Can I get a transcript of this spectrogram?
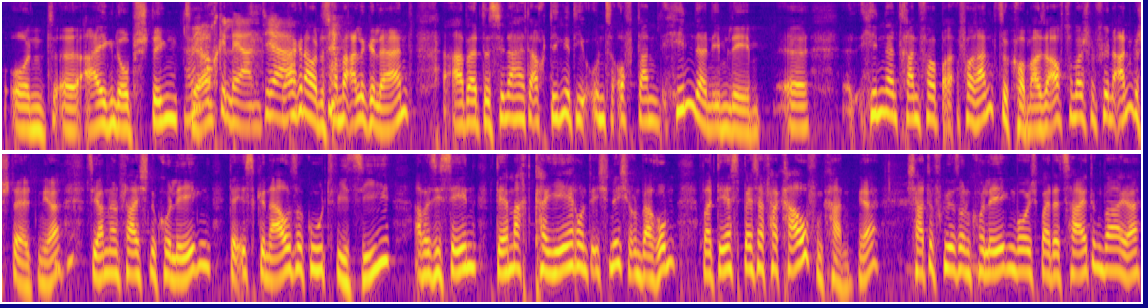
und äh, Eigenlob stinkt. Habe ja. ich auch gelernt, ja. Ja, genau, das haben wir alle gelernt. Aber das sind halt auch Dinge, die uns oft dann hindern im Leben äh, hindern, dran vor, voranzukommen. Also auch zum Beispiel für einen Angestellten. Ja? Sie haben dann vielleicht einen Kollegen, der ist genauso gut wie Sie, aber Sie sehen, der macht Karriere und ich nicht. Und warum? Weil der es besser verkaufen kann. Ja? Ich hatte früher so einen Kollegen, wo ich bei der Zeitung war, ja?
